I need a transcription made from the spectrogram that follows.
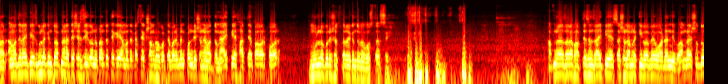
আর আমাদের আইপিএসগুলো কিন্তু আপনারা দেশের যে কোনো প্রান্ত থেকে আমাদের কাছ থেকে সংগ্রহ করতে পারবেন কন্ডিশনের মাধ্যমে। আইপিএস হাতে পাওয়ার পর মূল্য পরিশোধ করার কিন্তু ব্যবস্থা আছে। আপনারা যারা ভাবতেছেন যে আইপিএস আসলে আমরা কীভাবে অর্ডার নিব? আমরা শুধু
